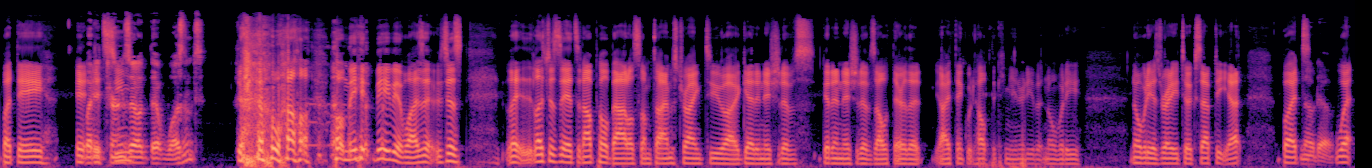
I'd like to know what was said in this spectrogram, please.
but they it, but it, it turns seemed... out that wasn't. well, well, maybe, maybe it was. It was just let's just say it's an uphill battle sometimes trying to uh, get initiatives get initiatives out there that I think would help the community, but nobody nobody is ready to accept it yet. But no doubt. what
